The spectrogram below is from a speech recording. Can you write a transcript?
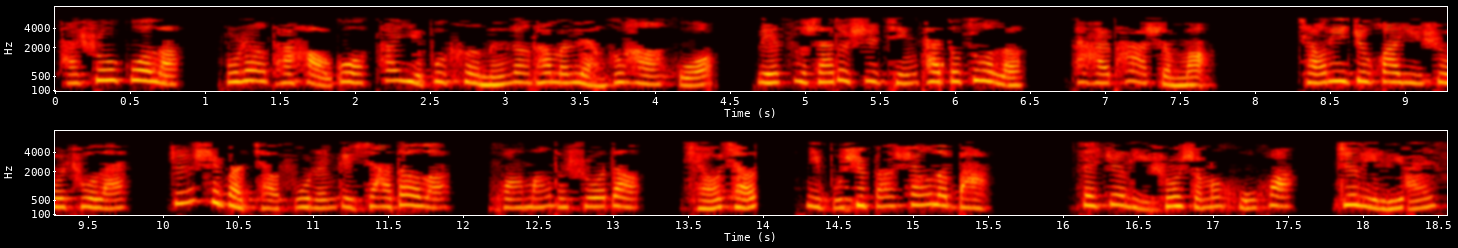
他说过了，不让他好过，他也不可能让他们两个好活。连自杀的事情他都做了，他还怕什么？乔丽这话一说出来，真是把乔夫人给吓到了。慌忙的说道：“乔乔，你不是发烧了吧？在这里说什么胡话？这里离 S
